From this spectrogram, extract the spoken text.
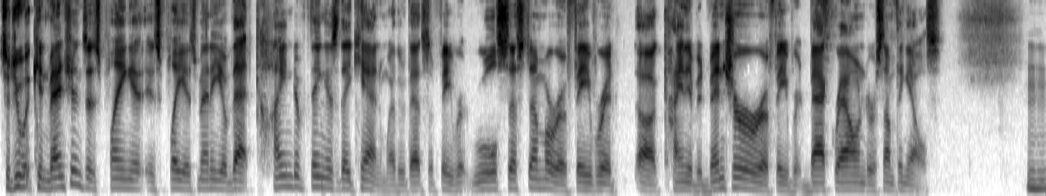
to do at conventions is playing it is play as many of that kind of thing as they can. Whether that's a favorite rule system or a favorite uh, kind of adventure or a favorite background or something else. Mm-hmm.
